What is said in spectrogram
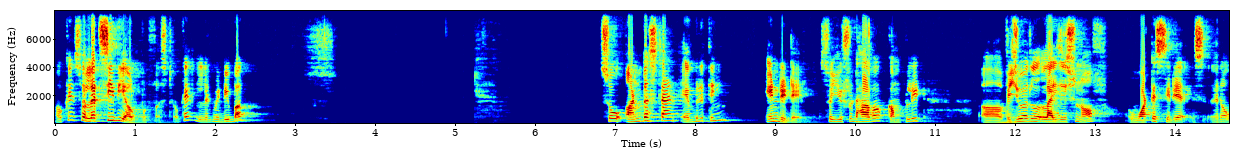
Okay so let's see the output first okay? Let me debug. So understand everything in detail. So you should have a complete uh, visualization of what is serial you know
